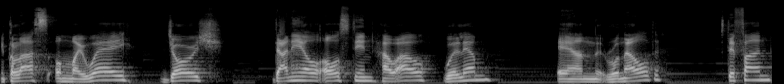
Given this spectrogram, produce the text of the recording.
Nicholas on my way, George, Daniel, Austin, Hawao, William, and Ronald, Stefan,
